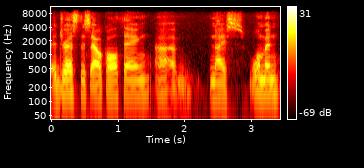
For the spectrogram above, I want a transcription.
address this alcohol thing. Um, nice woman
